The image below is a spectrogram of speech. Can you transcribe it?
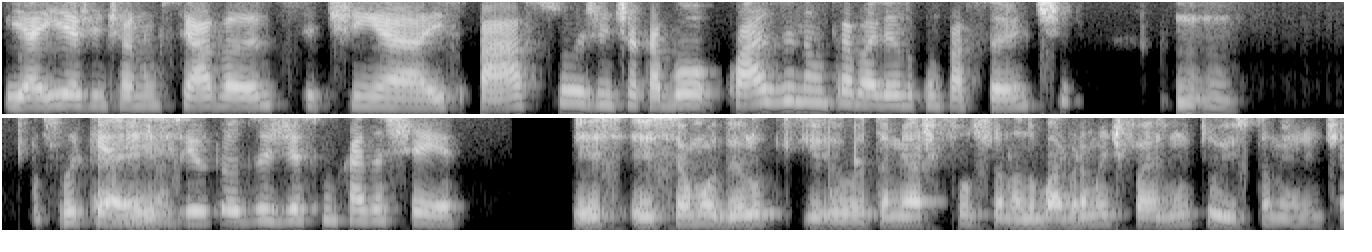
e aí a gente anunciava antes se tinha espaço, a gente acabou quase não trabalhando com passante, uhum. porque é, a gente esse, abriu todos os dias com casa cheia. Esse, esse é o modelo que eu também acho que funciona. No Barbrama a gente faz muito isso também, a gente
